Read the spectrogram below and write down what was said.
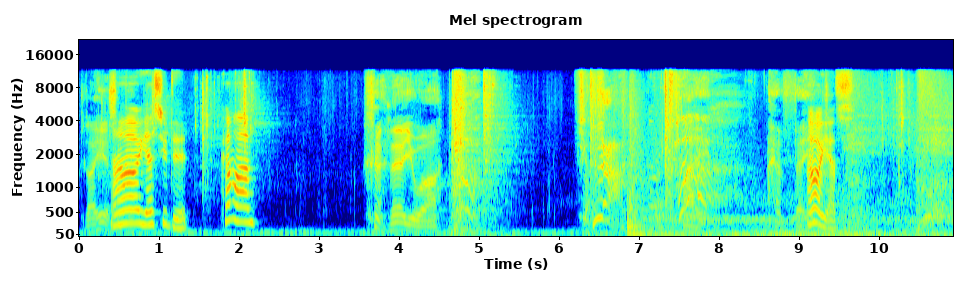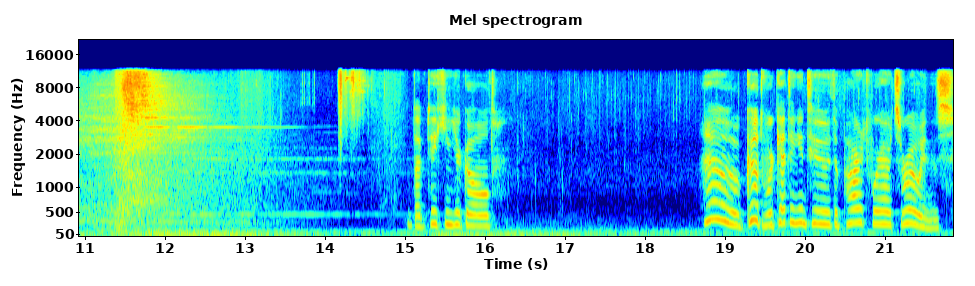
Did I hear something? Oh yes you did. Come on. there you are. I have faith. Oh yes. I'm taking your gold. Oh, good, we're getting into the part where it's ruins.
